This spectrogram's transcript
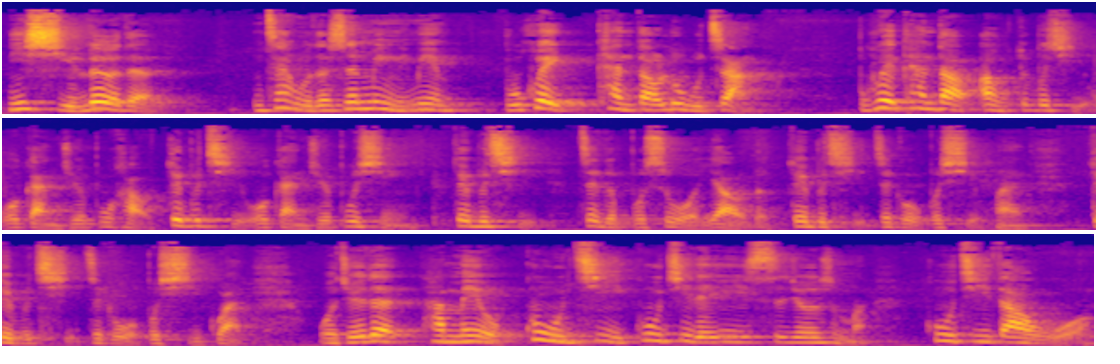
你喜乐的，你在我的生命里面不会看到路障。不会看到哦，对不起，我感觉不好，对不起，我感觉不行，对不起，这个不是我要的，对不起，这个我不喜欢，对不起，这个我不习惯。我觉得他没有顾忌，顾忌的意思就是什么？顾忌到我，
